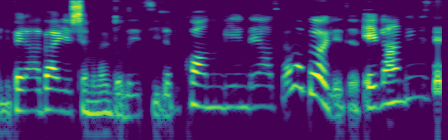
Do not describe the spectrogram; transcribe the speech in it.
Hani beraber yaşamaları dolayısıyla bu kanun bir yerinde yazmıyor ama böyledir. Evlendiğimizde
